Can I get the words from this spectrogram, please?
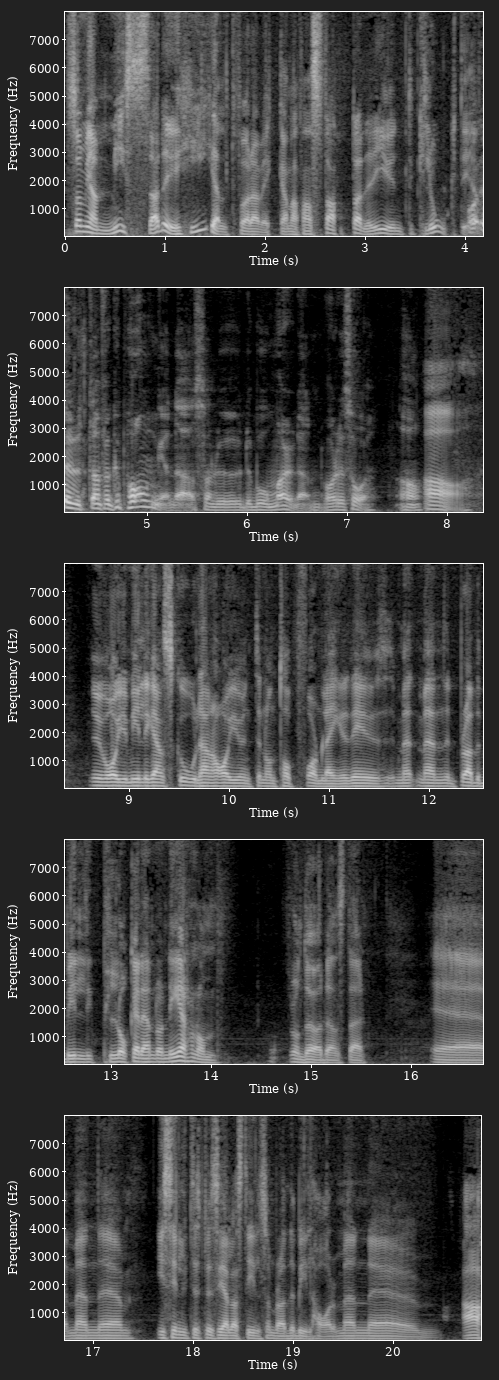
som jag missade helt förra veckan att han startade. Det är ju inte klokt Och det. utanför kupongen där som du, du bommade den, var det så? Ja. Ja. Nu var ju Milligan School, han har ju inte någon toppform längre. Det är ju, men, men Brother Bill plockade ändå ner honom från dödens där. Eh, men eh, i sin lite speciella stil som Brother Bill har. Men eh, ah,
